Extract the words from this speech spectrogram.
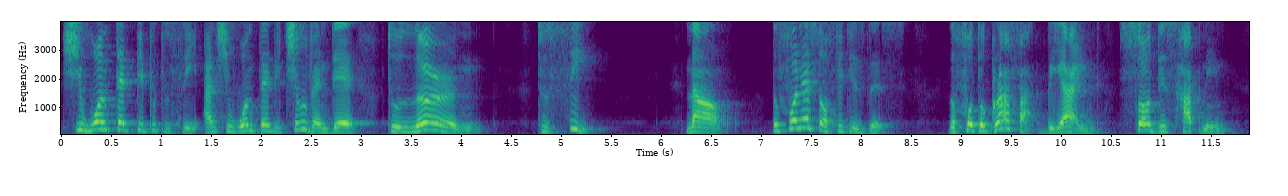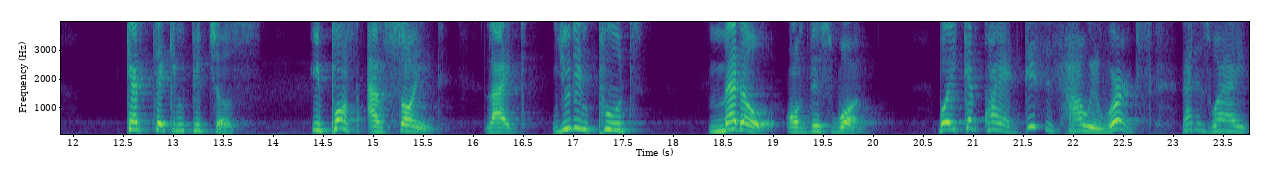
She wanted people to see, and she wanted the children there to learn, to see. Now, the funniest of it is this the photographer behind saw this happening, kept taking pictures. He paused and saw it. Like, you didn't put medal on this one. But he kept quiet. This is how it works. That is why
